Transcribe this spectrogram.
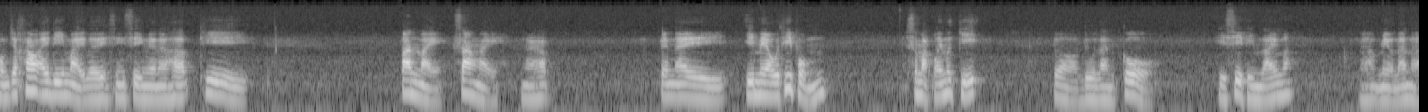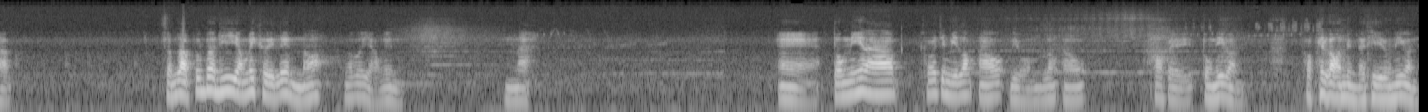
ผมจะเข้า ID ใหม่เลยจริงๆเลยนะครับ ที่ปั้นใหม่สร้างใหม่นะครับ เป็นไออีเมลที่ผมสมัครไว้เมื่อกี้ ก็ดูลันโก้ easy team life มั้งนะครับเมลนั้นนะครับสำหรับเพื่อนๆที่ยังไม่เคยเล่นเนาะแล้วก็อยากเล่นนะ อบตรงนี้นะครับเขาจะมีล็อกเอาท์เดี๋ยวผมล็อกเอาท์เข้าไปตรงนี้ก่อน เข้าไปรอหนึ่งนาทีตรงนี้ก่อน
